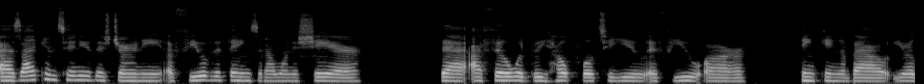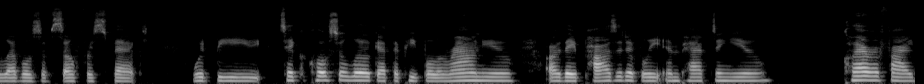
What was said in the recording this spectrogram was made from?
As I continue this journey, a few of the things that I want to share that I feel would be helpful to you if you are thinking about your levels of self respect would be take a closer look at the people around you. Are they positively impacting you? Clarify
